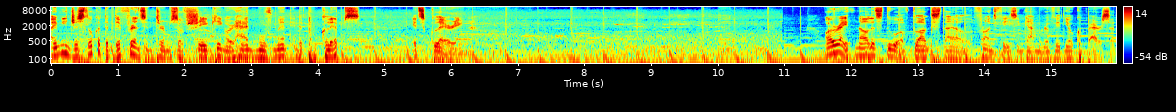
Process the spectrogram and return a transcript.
I mean just look at the difference in terms of shaking or hand movement in the two clips. It's glaring. Alright, now let's do a vlog style front facing camera video comparison.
